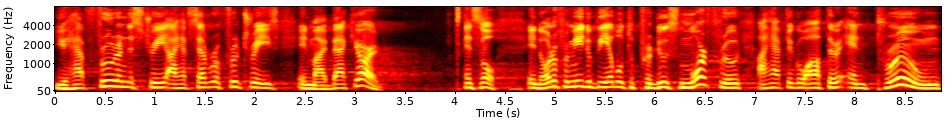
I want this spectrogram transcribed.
you have fruit on this tree. I have several fruit trees in my backyard. And so, in order for me to be able to produce more fruit, I have to go out there and prune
